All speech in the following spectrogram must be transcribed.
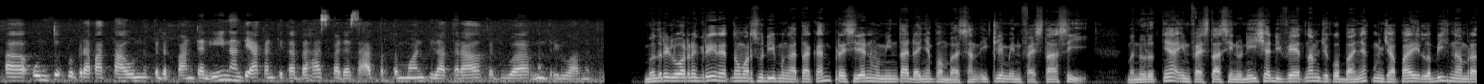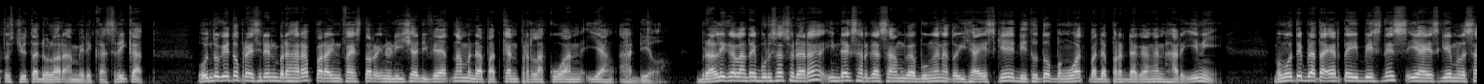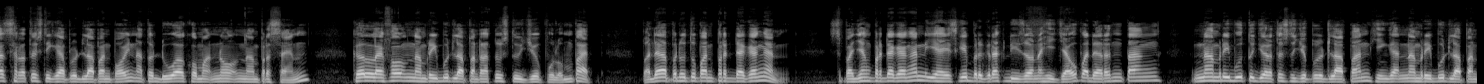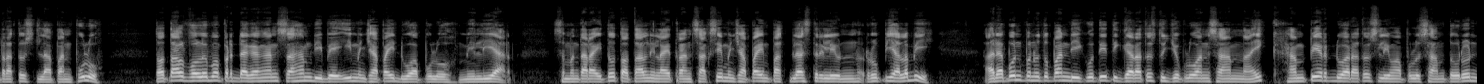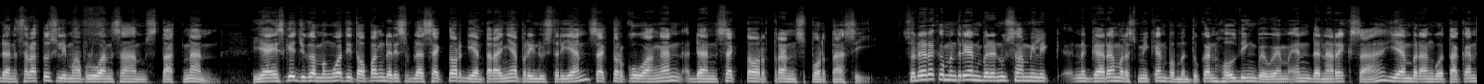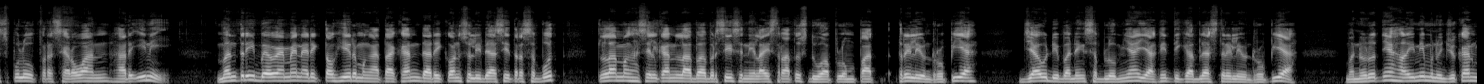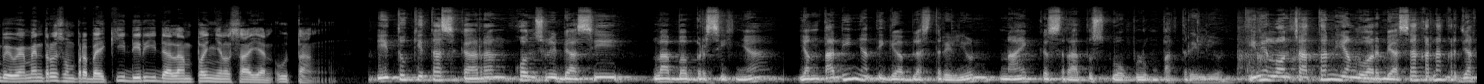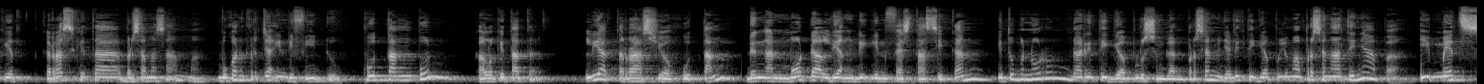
uh, untuk beberapa tahun ke depan. Dan ini nanti akan kita bahas pada saat pertemuan bilateral kedua Menteri Luar Negeri. Menteri Luar Negeri Retno Marsudi mengatakan Presiden meminta adanya pembahasan iklim investasi. Menurutnya, investasi Indonesia di Vietnam cukup banyak mencapai lebih 600 juta dolar Amerika Serikat. Untuk itu, Presiden berharap para investor Indonesia di Vietnam mendapatkan perlakuan yang adil. Beralih ke lantai bursa, saudara, indeks harga saham gabungan atau IHSG ditutup menguat pada perdagangan hari ini. Mengutip data RTI Business, IHSG melesat 138 poin atau 2,06 persen ke level 6.874 pada penutupan perdagangan. Sepanjang perdagangan, IHSG bergerak di zona hijau pada rentang 6.778 hingga 6.880. Total volume perdagangan saham di BI mencapai 20 miliar. Sementara itu total nilai transaksi mencapai 14 triliun rupiah lebih. Adapun penutupan diikuti 370-an saham naik, hampir 250 saham turun dan 150-an saham stagnan. IHSG juga menguat ditopang dari 11 sektor di antaranya perindustrian, sektor keuangan, dan sektor transportasi. Saudara Kementerian Badan Usaha milik negara meresmikan pembentukan holding BUMN Dana Reksa yang beranggotakan 10 perseroan hari ini. Menteri BUMN Erick Thohir mengatakan dari konsolidasi tersebut telah menghasilkan laba bersih senilai 124 triliun rupiah, jauh dibanding sebelumnya yakni 13 triliun rupiah. Menurutnya hal ini menunjukkan BUMN terus memperbaiki diri dalam penyelesaian utang. Itu kita sekarang konsolidasi laba bersihnya yang tadinya 13 triliun naik ke 124 triliun. Ini loncatan yang luar biasa karena kerja keras kita bersama-sama, bukan kerja individu. Hutang pun kalau kita lihat rasio hutang dengan modal yang diinvestasikan itu menurun dari 39% menjadi 35%. Artinya apa? Image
